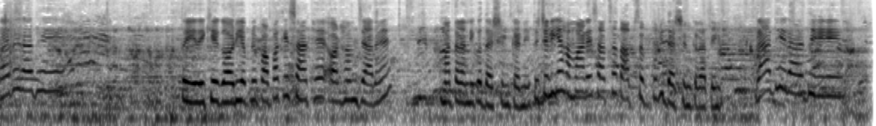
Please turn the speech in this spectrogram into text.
राधे राधे। तो ये देखिए, गौरी अपने पापा के साथ है और हम जा रहे हैं माता रानी को दर्शन करने। तो चलिए, हमारे साथ साथ आप सबको भी दर्शन कराते हैं। राधे राधे।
